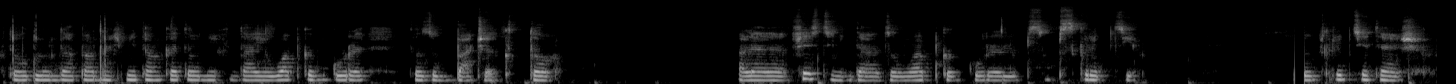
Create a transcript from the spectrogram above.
Kto ogląda pana śmietankę, to niech daje łapkę w górę, to zobaczę kto. Ale wszyscy niech dadzą łapkę w górę lub subskrypcję. Subskrypcję też.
